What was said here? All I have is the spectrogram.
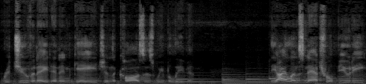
rejuvenate, and engage in the causes we believe in. The island's natural beauty,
